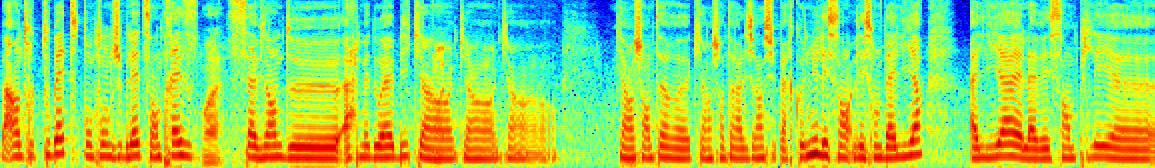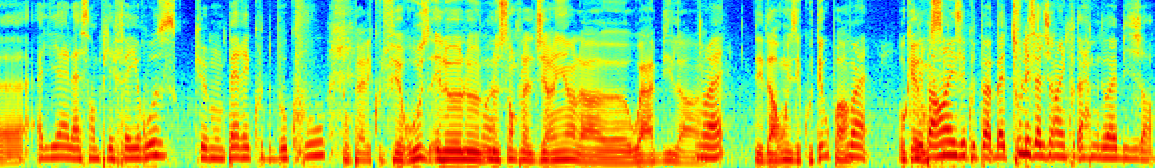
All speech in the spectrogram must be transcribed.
Bah, un truc tout bête, Tonton du Bled 113. Ouais. Ça vient de Ahmed Ouahabi, qui est un, Ouais. qui est un, qui est un- qui est un chanteur, euh, qui est un chanteur algérien super connu. Les, sons- les sons d'Alia, Alia, elle avait samplé, euh, Alia, elle a samplé Fayrouz, que mon père écoute beaucoup. Ton père il écoute Férouz et le, le, Ouais. le sample algérien là, euh, Wahabi là. Ouais, Tes darons ils écoutaient ou pas? Ouais. Mes parents, ils écoutent pas. Bah, tous les Algériens écoutent Ahmed Wahabi, genre.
